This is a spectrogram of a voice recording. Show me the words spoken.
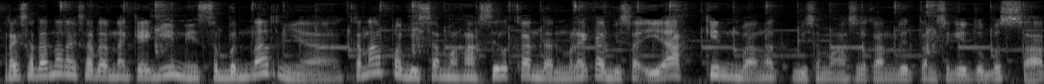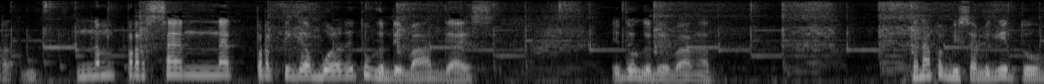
reksadana reksadana kayak gini sebenarnya kenapa bisa menghasilkan dan mereka bisa yakin banget bisa menghasilkan return segitu besar? 6% net per 3 bulan itu gede banget guys. Itu gede banget. Kenapa bisa begitu?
